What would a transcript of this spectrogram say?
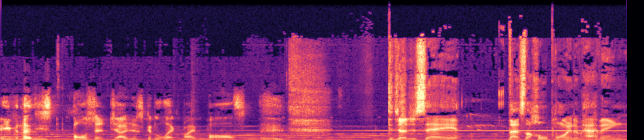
Even though these bullshit judges can lick my balls. The judges say that's the whole point of having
